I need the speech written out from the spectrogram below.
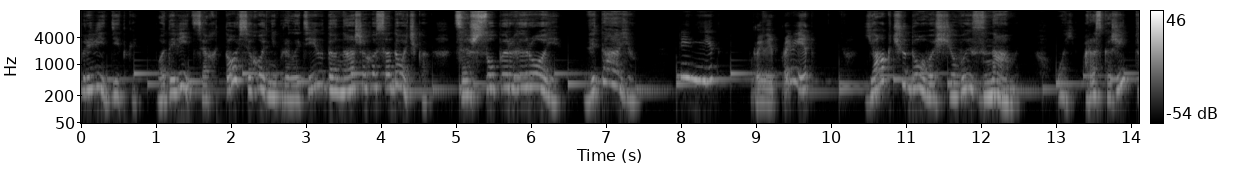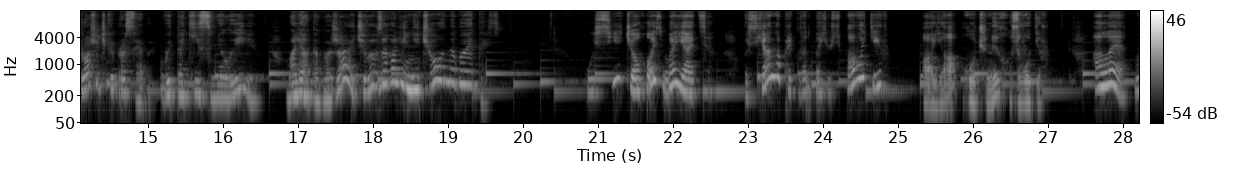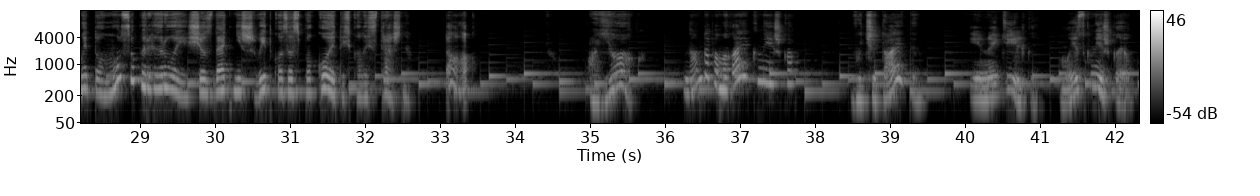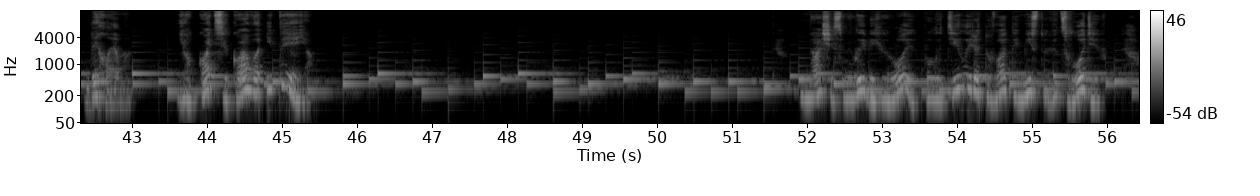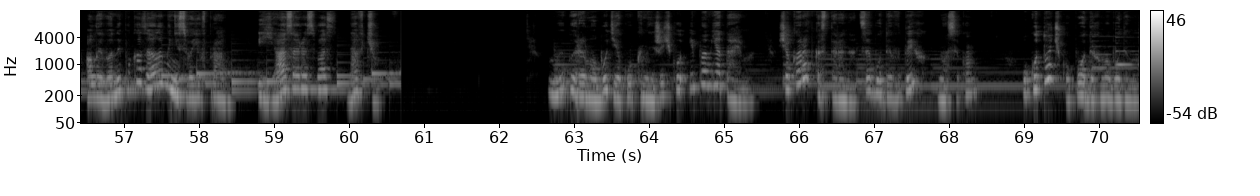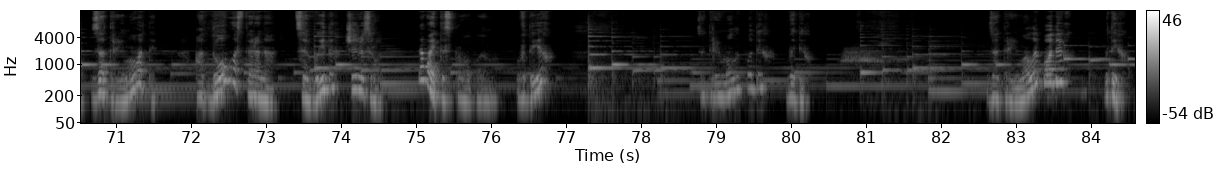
Привіт, дітки! Подивіться, хто сьогодні прилетів до нашого садочка. Це ж супергерої. Вітаю! Привіт! Привіт, привіт! Як чудово, що ви з нами. Ой, а розкажіть трошечки про себе. Ви такі сміливі. Малята вважають, чи ви взагалі нічого не боїтесь. Усі чогось бояться. Ось я, наприклад, боюсь павуків, а я гучних звуків. Але ми тому супергерої, що здатні швидко заспокоїтись, коли страшно. Так, А як? нам допомагає книжка. Ви читаєте? І не тільки. Ми з книжкою дихаємо. Яка цікава ідея! Наші сміливі герої полетіли рятувати місто від злодіїв, але вони показали мені свою вправу, і я зараз вас навчу. Ми беремо будь-яку книжечку і пам'ятаємо, що коротка сторона це буде вдих носиком. У куточку подих ми будемо затримувати, а довга сторона це видих через рот. Давайте спробуємо. Вдих. Затримали подих, видих. Затримали подих, вдих.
